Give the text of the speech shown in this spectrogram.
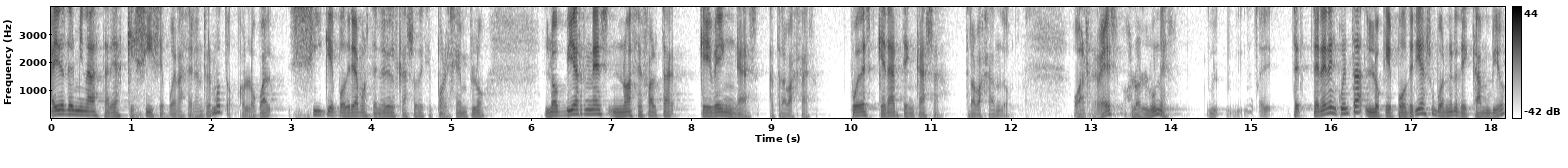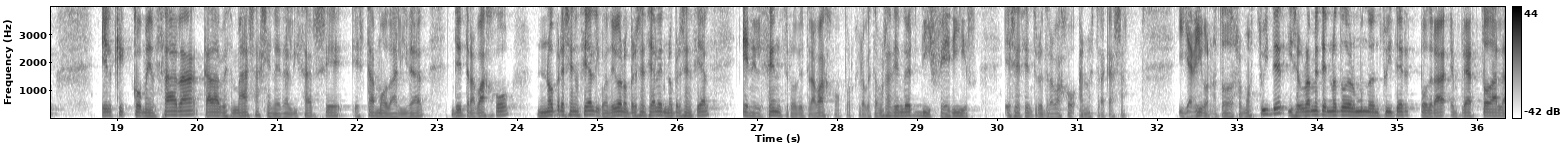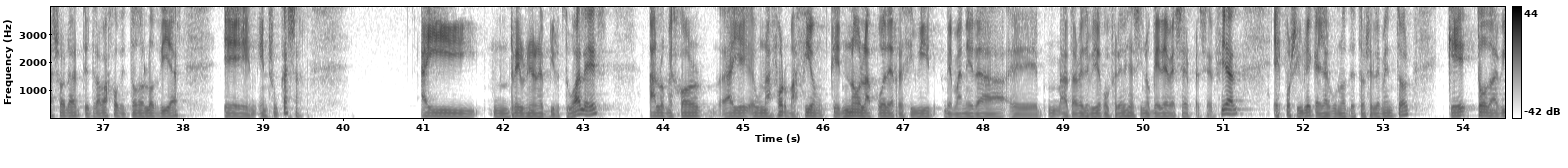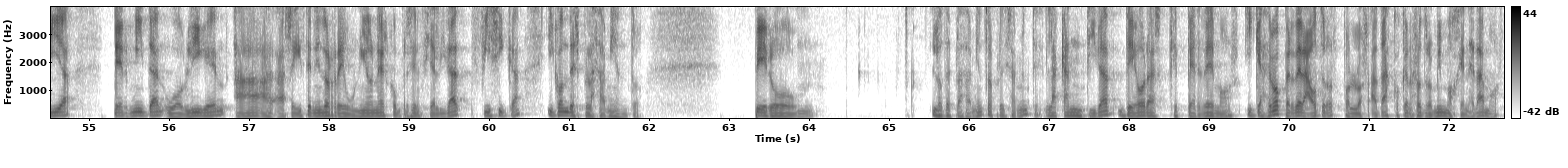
hay determinadas tareas que sí se pueden hacer en remoto, con lo cual sí que podríamos tener el caso de que, por ejemplo, los viernes no hace falta que vengas a trabajar. Puedes quedarte en casa trabajando. O al revés, o los lunes. Tened en cuenta lo que podría suponer de cambio el que comenzara cada vez más a generalizarse esta modalidad de trabajo no presencial, y cuando digo no presencial es no presencial en el centro de trabajo, porque lo que estamos haciendo es diferir ese centro de trabajo a nuestra casa. Y ya digo, no todos somos Twitter y seguramente no todo el mundo en Twitter podrá emplear todas las horas de trabajo de todos los días en, su casa. Hay reuniones virtuales, a lo mejor hay una formación que no la puede recibir de manera eh, a través de videoconferencias, sino que debe ser presencial. Es posible que haya algunos de estos elementos que todavía permitan u obliguen a, seguir teniendo reuniones con presencialidad física y con desplazamiento. Pero mm, los desplazamientos, precisamente, la cantidad de horas que perdemos y que hacemos perder a otros por los atascos que nosotros mismos generamos,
